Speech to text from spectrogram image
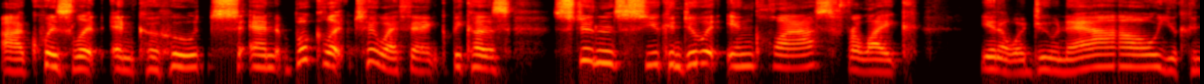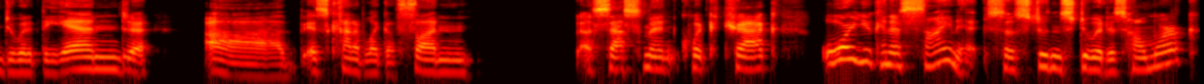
uh, Quizlet and Kahoots and Blooket too, I think, because students, you can do it in class for like, you know, a do now, you can do it at the end. Uh, it's kind of like a fun assessment, quick check, or you can assign it so students do it as homework.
